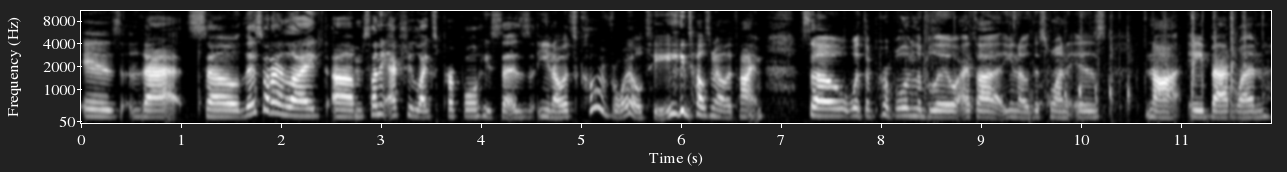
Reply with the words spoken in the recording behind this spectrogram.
is that? So this one I liked. Um, Sunny actually likes purple. He says, you know, it's color royalty. he tells me all the time. So with the purple and the blue, I thought, you know, this one is not a bad one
